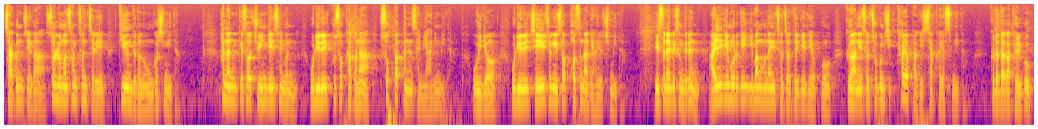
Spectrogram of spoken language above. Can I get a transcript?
작은 죄가 솔로몬 삼천죄를 뒤흔들어 놓은 것입니다. 하나님께서 주인된 삶은 우리를 구속하거나 속박하는 삶이 아닙니다. 오히려 우리를 죄의 중에서 벗어나게 하여 줍니다. 이스라엘 백성들은 알게 모르게 이방 문화에 젖어들게 되었고 그 안에서 조금씩 타협하기 시작하였습니다. 그러다가 결국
